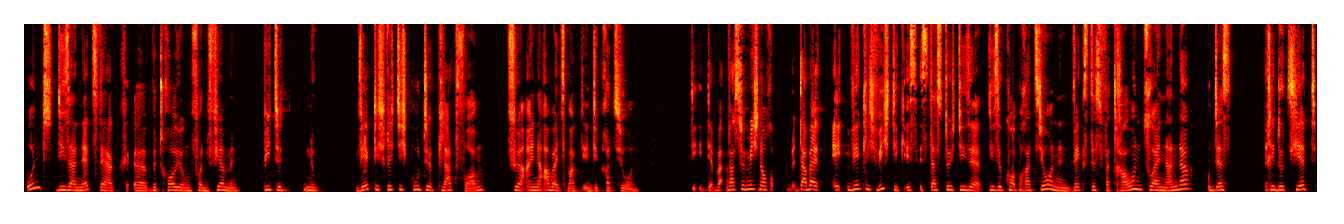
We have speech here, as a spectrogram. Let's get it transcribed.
und dieser Netzwerkbetreuung äh, von Firmen bietet eine wirklich richtig gute Plattform, für eine Arbeitsmarktintegration. Die, die, was für mich noch dabei äh, wirklich wichtig ist, ist, dass durch diese, diese Kooperationen wächst das Vertrauen zueinander und das reduziert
